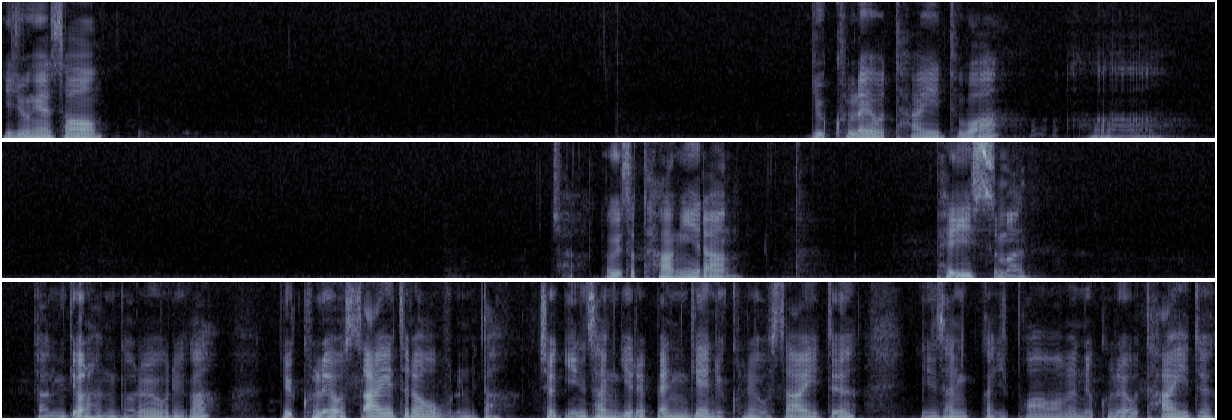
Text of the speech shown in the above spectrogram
이 중에서 뉴클레오타이드와 어, 자 여기서 당이랑 base만 연결한 거를 우리가 뉴클레오사이드라고 부릅니다. 즉 인산기를 뺀 게 뉴클레오사이드, 인산기까지 포함하면 뉴클레오타이드.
